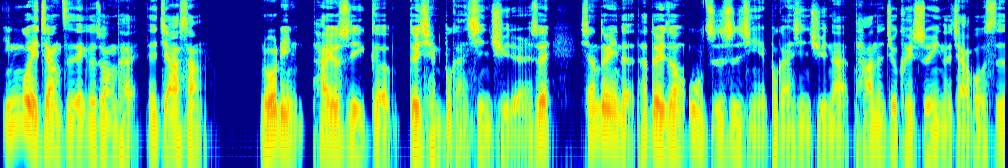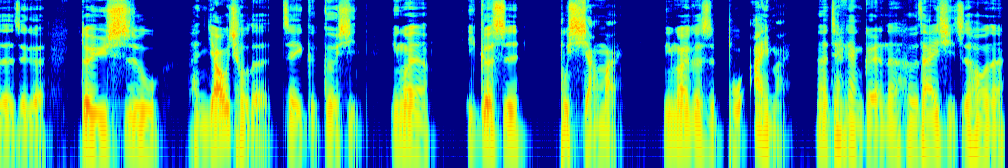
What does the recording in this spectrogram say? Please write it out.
因为这样子的一个状态，再加上罗琳他又是一个对钱不感兴趣的人，所以相对应的，他对于这种物质事情也不感兴趣。那他呢，就可以顺应了贾伯斯的这个对于事物很要求的这个个性。因为呢，一个是不想买，另外一个是不爱买。那这两个人呢合在一起之后呢，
